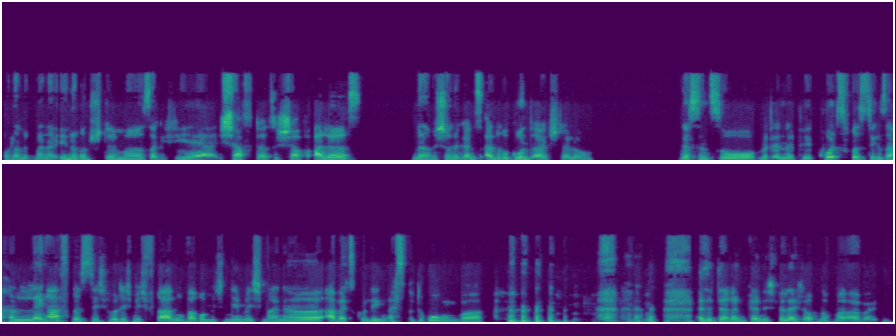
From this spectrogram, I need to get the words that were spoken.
oder mit meiner inneren Stimme? Sage ich, yeah, ich schaffe das, ich schaffe alles. Und dann habe ich schon eine ganz andere Grundeinstellung. Das sind so mit NLP kurzfristige Sachen. Längerfristig würde ich mich fragen, warum ich nämlich meine Arbeitskollegen als Bedrohung wahr. Also daran kann ich vielleicht auch nochmal arbeiten.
